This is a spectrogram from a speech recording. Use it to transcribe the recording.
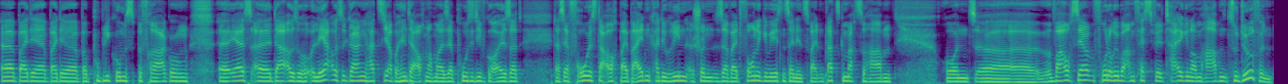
äh, bei der bei der bei Publikumsbefragung. Äh, er ist äh, da also leer ausgegangen, hat sich aber hinterher auch nochmal sehr positiv geäußert, dass er froh ist, da auch bei beiden Kategorien schon sehr weit vorne gewesen sein, den zweiten Platz gemacht zu haben und äh, war auch sehr froh darüber, am Festival teilgenommen haben zu dürfen.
